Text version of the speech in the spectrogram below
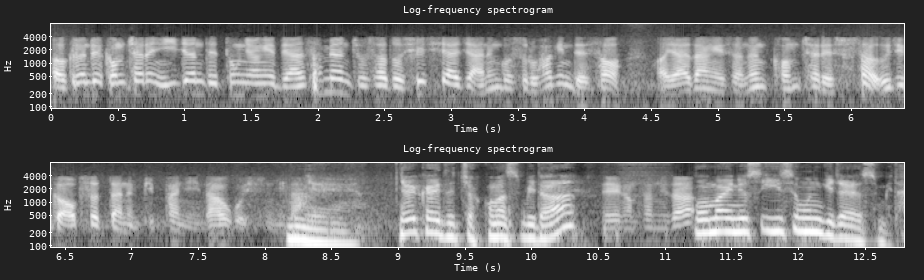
어, 그런데 검찰은 이 전 대통령에 대한 서면 조사도 실시하지 않은 것으로 확인돼서 어, 야당에서는 검찰의 수사 의지가 없었다는 비판이 나오고 있습니다. 예. 여기까지 듣죠. 고맙습니다. 네, 감사합니다. 오마이뉴스 이승훈 기자였습니다.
